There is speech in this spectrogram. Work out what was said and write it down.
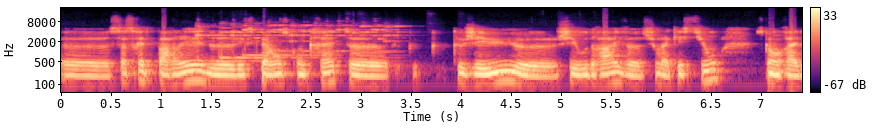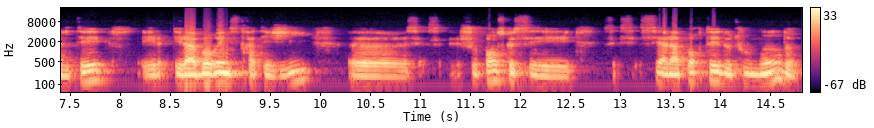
ça serait de parler de l'expérience concrète que j'ai eu euh, chez Woodrive sur la question, parce qu'en réalité, élaborer une stratégie, euh, je pense que c'est à la portée de tout le monde.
